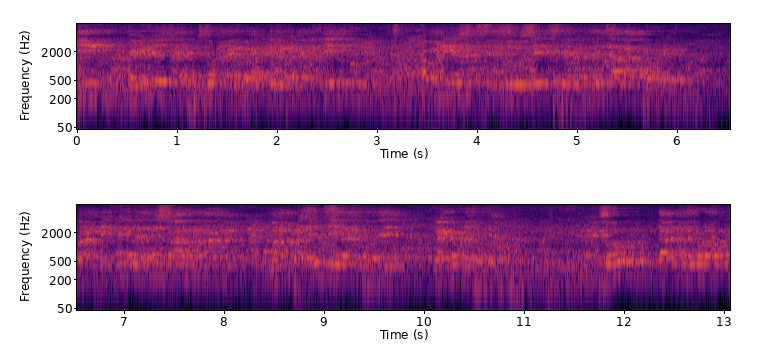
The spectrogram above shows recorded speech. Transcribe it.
ఈ ఎడ్యుకేషన్ నేర్చుకొని మీరు బయటకు వెళ్ళడానికి కమ్యూనికేషన్ స్కిల్స్ స్టేజ్ ఫియర్ అనేది చాలా ఇంపార్టెంట్ మనం టెక్నికల్ ఎంత స్ట్రాంగ్ ఉన్నా మనం ప్రజెంట్ చేయలేకపోతే వెంటబడిపోతాం సో దాని మీద కూడా ఒక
